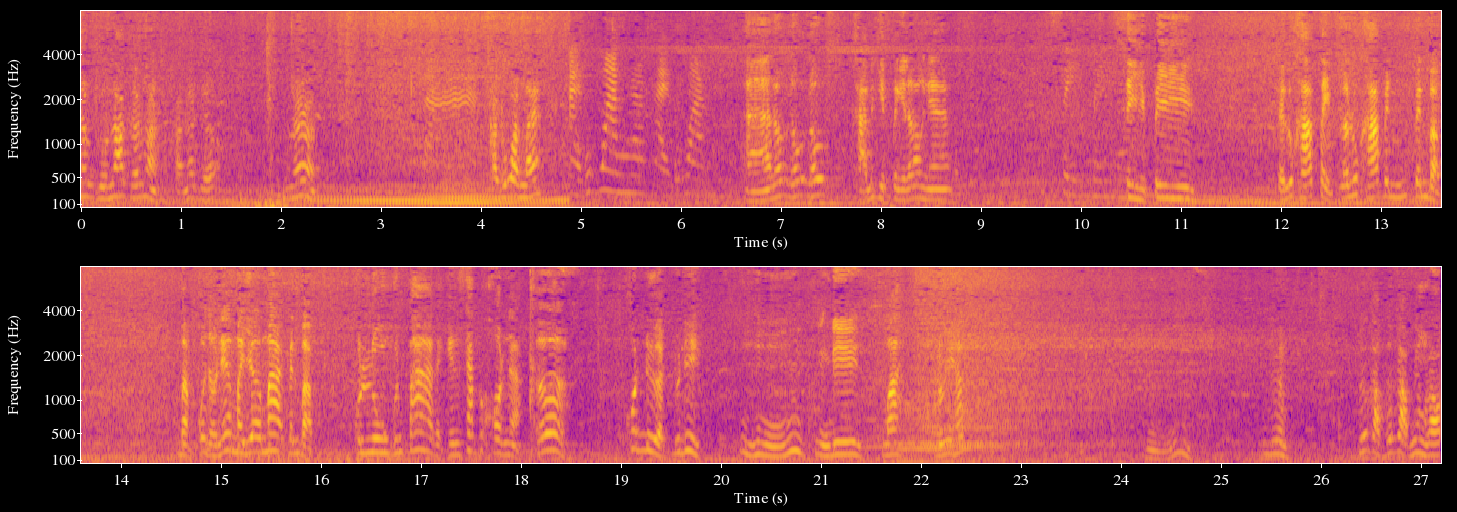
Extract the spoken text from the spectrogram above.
นั่งดูหน้าเยอะหน่อยขายหน้าเยอะนี่ขายทุกวันไหมขายทุกวันค่ะขายทุกวันอ่าแล้วแล้วแล้ว ขายไม่กี่ปีแล้วอย่างเนี้ยสี่ปีสี่ปี แต่ลูกค้าติดแล้วลูกค้าเป็นเป็นแบบ แบบคนแถวเนี้ยมาเยอะมากเป็นแบบคุณลุงคุณป้าแต่กินแซ่บทุกคนอะ เออโคตรเดือดดูดิอือหืออย่างดีมาดูดิครับอือหือดูซื้อกลับซื้อกลับนี่ของเรา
